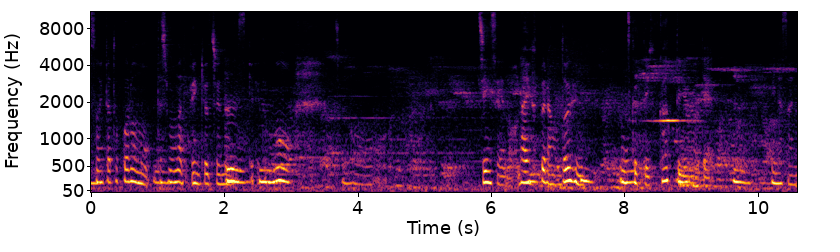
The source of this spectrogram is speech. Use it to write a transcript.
そういったところもうん。私もまだ勉強中なんですけれども、人生のライフプランをどういうふうに作っていくかっていうので、皆さんに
